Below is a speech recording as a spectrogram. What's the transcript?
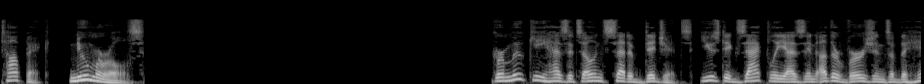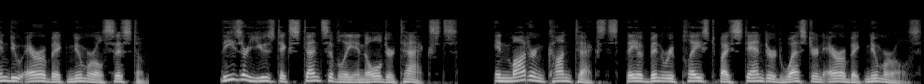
Topic: Numerals Gurmukhi has its own set of digits, used exactly as in other versions of the Hindu-Arabic numeral system. These are used extensively in older texts. In modern contexts, they have been replaced by standard Western Arabic numerals.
